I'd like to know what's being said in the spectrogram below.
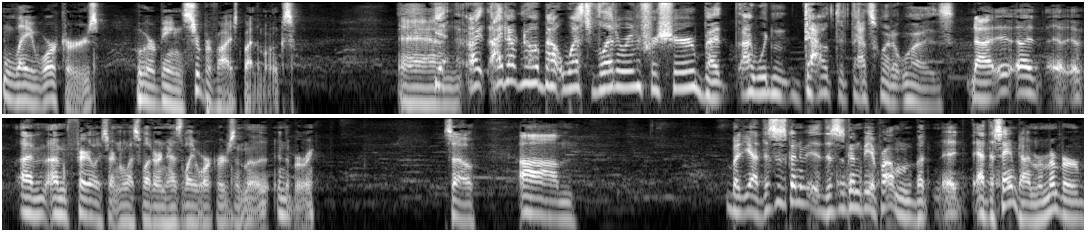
lay workers who are being supervised by the monks. And yeah, I, I don't know about West Vleteren for sure, but I wouldn't doubt that that's what it was. no, uh, uh, I'm I'm fairly certain West Vleteren has lay workers in the in the brewery. So, um, but yeah, this is going to be this is going to be a problem. But at the same time, remember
